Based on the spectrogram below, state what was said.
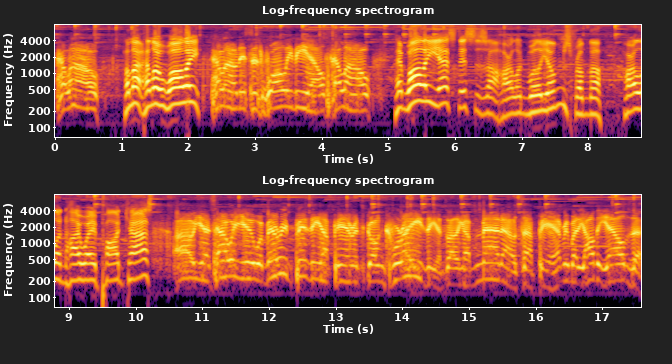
Hello? Hello, hello, Wally. Hello, this is Wally the Elf. Hello? Hey, Wally. Yes, this is uh, Harland Williams from the Harland Highway Podcast. Oh, yes, how are you? We're very busy up here. It's going crazy. It's like a madhouse up here. Everybody, all the elves are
